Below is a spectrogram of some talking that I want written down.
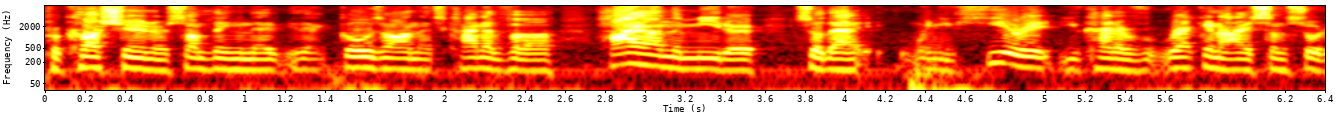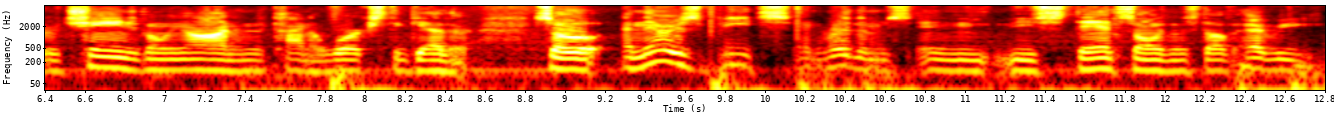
percussion or something that, that goes on that's kind of uh, high on the meter, so that when you hear it, you kind of recognize some sort of change going on, and it kind of works together. So, and there is beats and rhythms in these dance songs and stuff every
